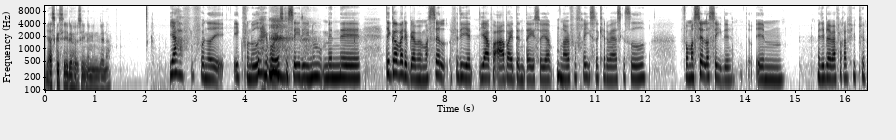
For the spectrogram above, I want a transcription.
Jeg skal se det hos en af mine venner. Jeg har fundet ikke fundet ud af, hvor jeg skal se det endnu. Men øh, det kan godt være, det bliver med mig selv, fordi at jeg er på arbejde den dag, så jeg, når jeg får fri, så kan det være, at jeg skal sidde for mig selv at se det. Øhm, men det bliver i hvert fald ret hyggeligt.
